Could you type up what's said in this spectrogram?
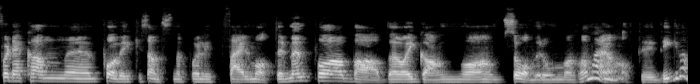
for det kan eh, påvirke sansene på litt feil måter. Men på badet og i gang og soverom og sånn er jo Mm. alltid digg, da.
